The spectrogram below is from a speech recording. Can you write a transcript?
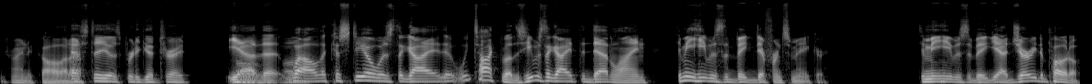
I'm trying to call it up. Castillo's pretty good trade. Yeah, Oh, the well, the Castillo was the guy that we talked about this. He was the guy at the deadline. To me, he was the big difference maker. To me, he was the big yeah. Jerry Dipoto,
